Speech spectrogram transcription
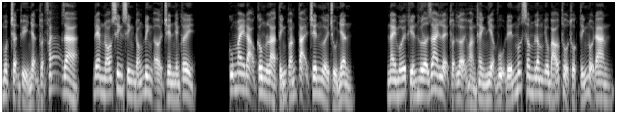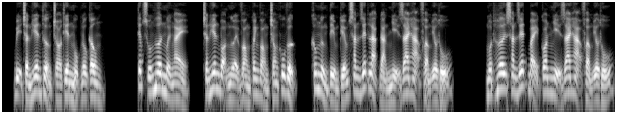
một trận thủy nhận thuật phát ra, đem nó sinh sinh đóng đinh ở trên nhánh cây. Cũng may đạo công là tính toán tại trên người chủ nhân. Này mới khiến hứa giai lệ thuận lợi hoàn thành nhiệm vụ đến mức xâm lâm yêu báo thổ thuộc tính nội đan, bị trần hiên thưởng cho thiên mục nô công. Tiếp xuống hơn mười ngày, trần hiên bọn người vòng quanh vòng trong khu vực, không ngừng tìm kiếm săn giết lạc đàn nhị giai hạ phẩm yêu thú một hơi săn giết bảy con nhị giai hạ phẩm yêu thú.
